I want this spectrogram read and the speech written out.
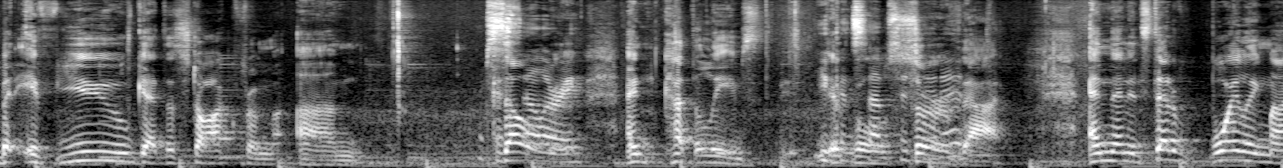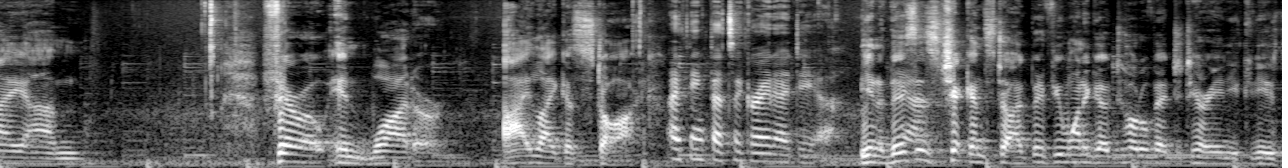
but if you get the stock from um, a celery, celery. and cut the leaves, You it can will substitute serve it? that. And then instead of boiling my um, farro in water, I like a stock. I think that's a great idea. You know, this Yeah. is chicken stock, but if you want to go total vegetarian, you can use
